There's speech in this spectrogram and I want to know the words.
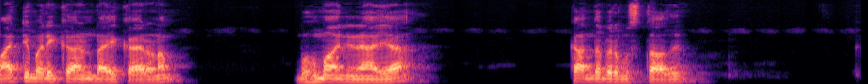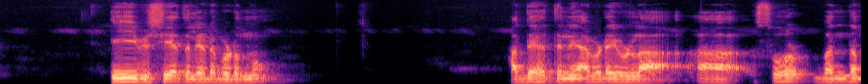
മാറ്റിമറിക്കാനുണ്ടായ കാരണം ബഹുമാന്യനായ കാന്തപുരം ഉസ്താദ് ഈ വിഷയത്തിൽ ഇടപെടുന്നു. അദ്ദേഹത്തിന് അവിടെയുള്ള സുഹൃ ബന്ധം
